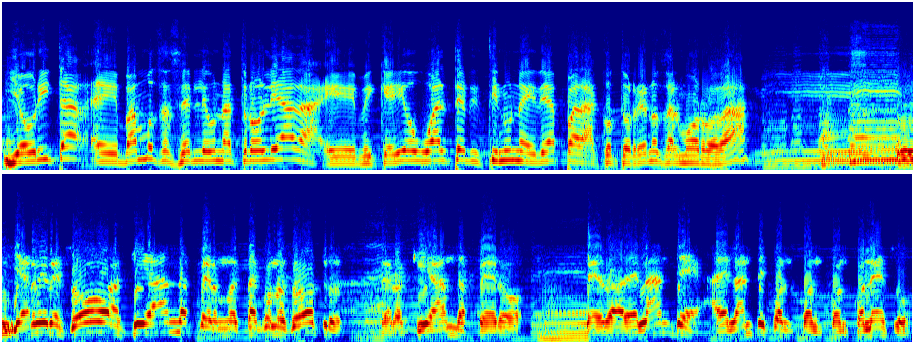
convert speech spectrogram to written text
Y ahorita eh, vamos a hacerle una troleada. Eh, mi querido Walter tiene una idea para cotorrearnos al morro, ¿da? Ya regresó, aquí anda, pero no está con nosotros. Pero aquí anda, pero pero adelante, adelante con, con, con, con eso.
